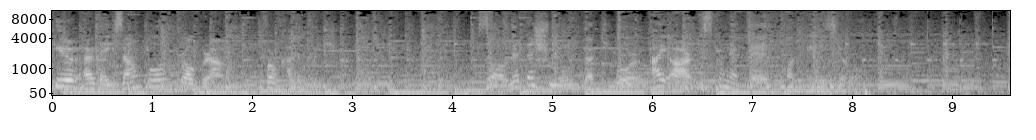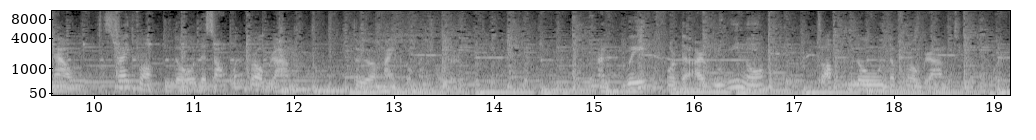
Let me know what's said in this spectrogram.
Here are the example program for calibration. So let's assume that your IR is connected on A0. Now, let's try to upload the sample program to your microcontroller. And wait for the Arduino to upload the program to your board.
